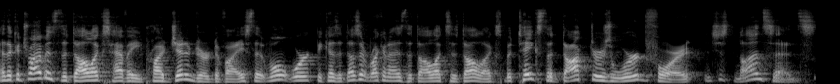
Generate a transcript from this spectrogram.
And the contrivance, the Daleks have a progenitor device that won't work because it doesn't recognize the Daleks as Daleks, but takes the doctor's word for it. It's just nonsense.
